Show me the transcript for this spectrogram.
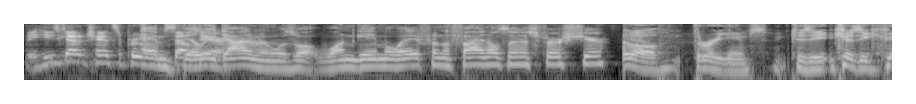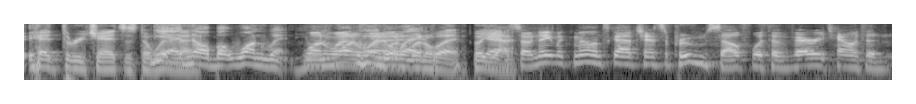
he's got a chance to prove And himself Billy here. Donovan was what one game away from the finals in his first year. Well, three games because he because he had three chances to win. yeah, that. no, but one win. He One win away. one win away. But yeah, yeah, so Nate McMillan's got a chance to prove himself with a very talented,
